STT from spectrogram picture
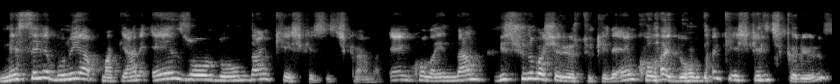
Mesele bunu yapmak. Yani en zor doğumdan keşkesiz çıkarmak. En kolayından biz şunu başarıyoruz Türkiye'de. En kolay doğumdan keşkeli çıkarıyoruz.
